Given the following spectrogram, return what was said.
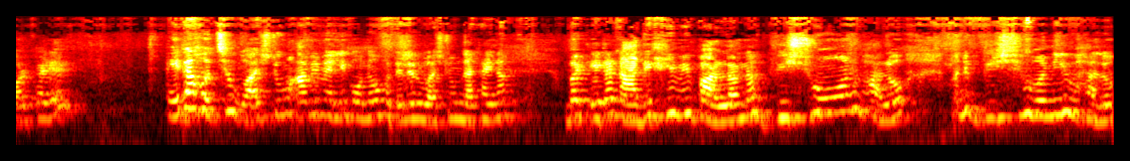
দরকারে। এটা হচ্ছে ওয়াশরুম আমি মেনলি কোনো হোটেলের ওয়াশরুম দেখাই না বাট এটা না দেখে আমি পারলাম না। ভীষণ ভালো মানে ভীষণই ভালো।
